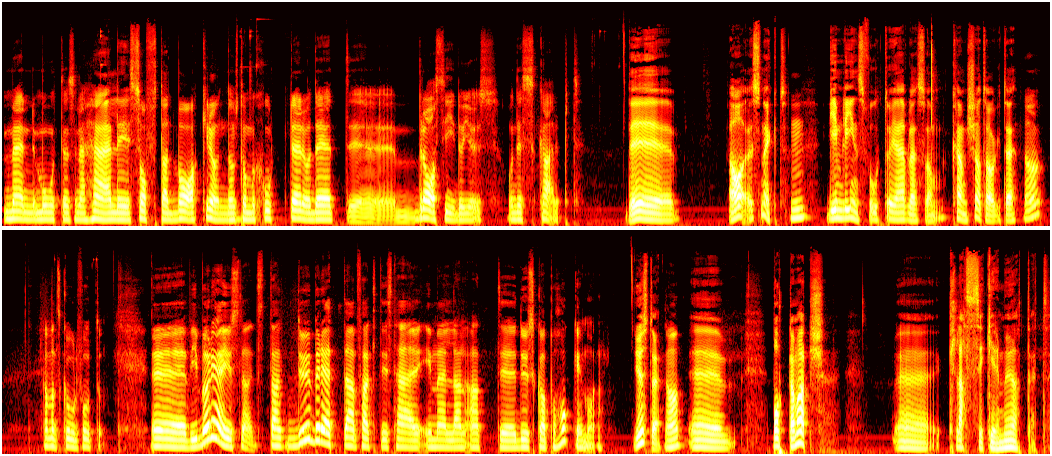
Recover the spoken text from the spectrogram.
män mot en sån här härlig softad bakgrund. De står med skjortor och det är ett eh, bra sidoljus. Och det är skarpt. Det är, ja, snyggt. Mm. Gimlins fotojävla som kanske har tagit det. Ja, gammalt skolfoto. Eh, vi börjar ju snart. Du berättar faktiskt här emellan att eh, du ska på hockey imorgon. Just det. Ja. Eh, bortamatch. Eh, klassikermötet.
